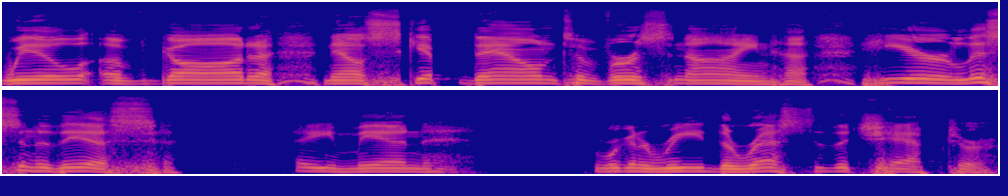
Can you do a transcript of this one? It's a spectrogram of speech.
will of God. Now skip down to verse 9. Here, listen to this. Amen. We're going to read the rest of the chapter.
